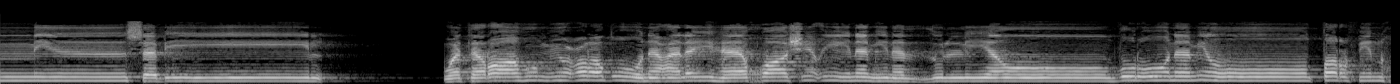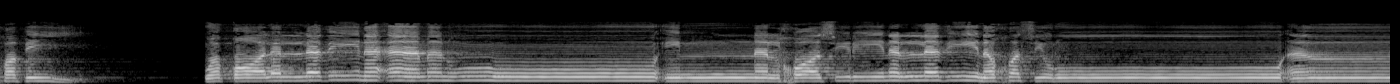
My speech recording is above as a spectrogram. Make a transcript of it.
سَبِيلٍ وَتَرَاهُمْ يُعْرَضُونَ عَلَيْهَا خَاشِعِينَ مِنَ الذُّلِّ يَنظُرُونَ مِن طَرْفٍ خَفِيٍّ ۗ وَقَالَ الَّذِينَ آمَنُوا إِنَّ الْخَاسِرِينَ الَّذِينَ خَسِرُوا أَنفُسَهُمْ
